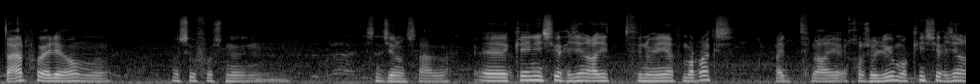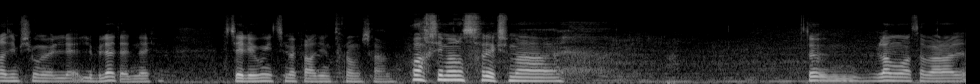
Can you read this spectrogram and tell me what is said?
نتعرفوا عليهم ونشوفوا شنو شنو نديروا إن شاء الله. أه كاينين شي وحدين غادي يدفنوا هنا في مراكش. غادي يدفنوا يخرجوا اليوم وكاين شي وحدين غادي يمشيو للبلاد عندنا في تاليوين تما غادي ندفنوهم إن شاء الله. واختي ما نوصفلكش ما بلا مواصفة راه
